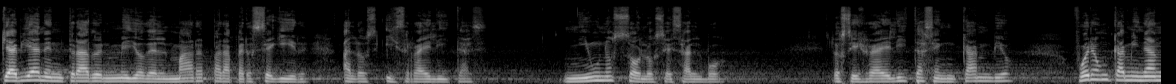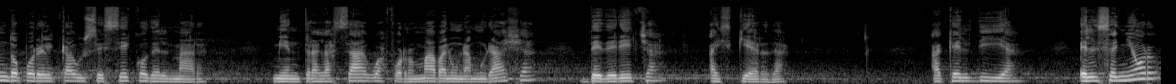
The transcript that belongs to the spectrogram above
que habían entrado en medio del mar para perseguir a los israelitas. Ni uno solo se salvó. Los israelitas, en cambio, fueron caminando por el cauce seco del mar, mientras las aguas formaban una muralla de derecha a izquierda. Aquel día el Señor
